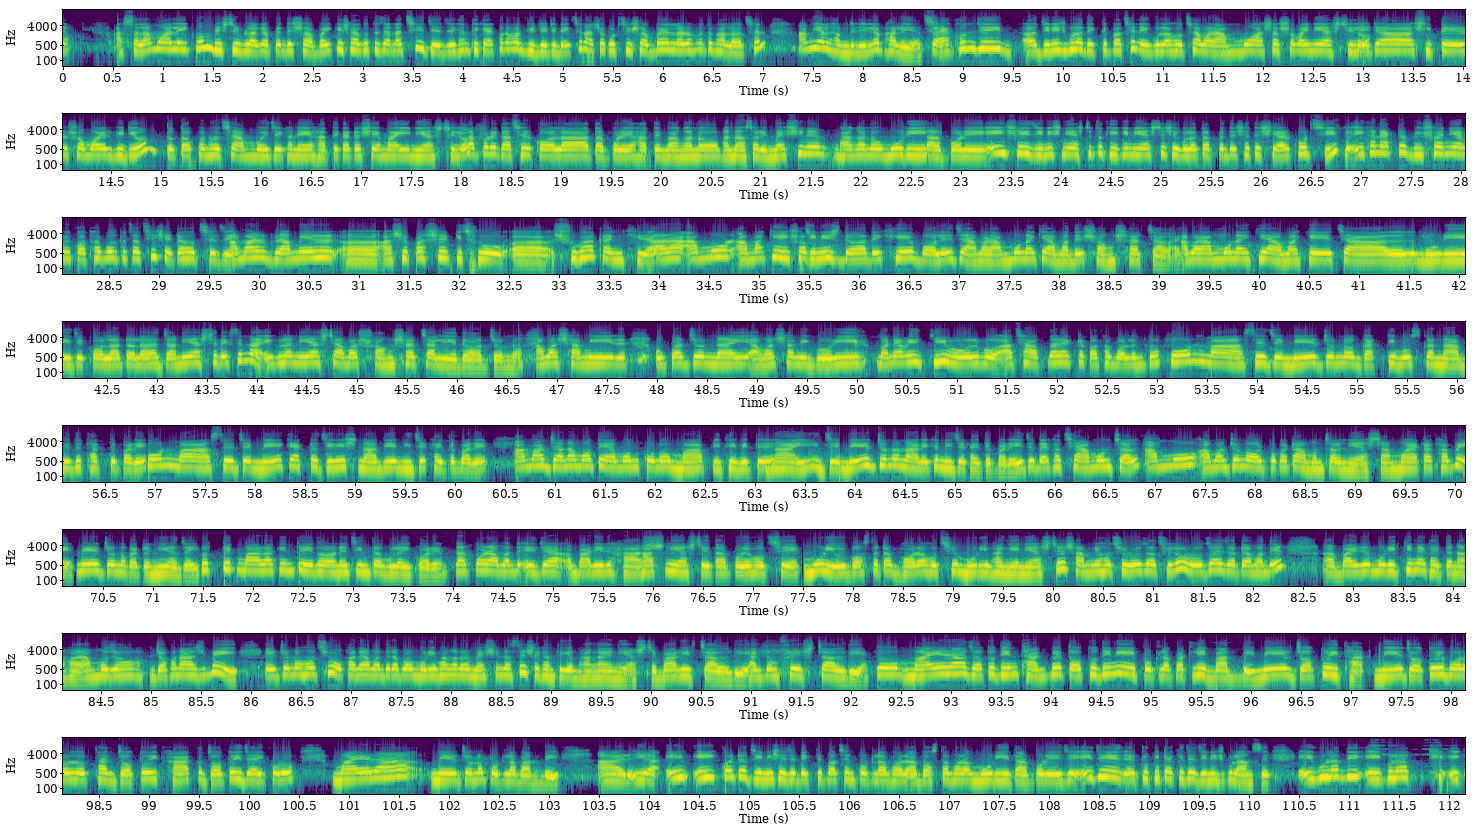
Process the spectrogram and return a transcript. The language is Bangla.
আসসালামু আলাইকুম বৃষ্টি ব্লগে আপনাদের সবাইকে স্বাগত জানাচ্ছি। যে যেখান থেকে এখন আমার ভিডিওটি দেখছেন আশা করছি সবাই আল্লাহ রহমতে ভালো আছেন। আমি আলহামদুলিল্লাহ ভালোই আছি। এখন আহ, জিনিসগুলো দেখতে পাচ্ছেন এগুলা হচ্ছে আমার আম্মু আসার সময় নিয়ে আসছিল। এটা শীতের সময়ের ভিডিও তো তখন হচ্ছে আম্মু যেখানে হাতে কাটা সেমাই নিয়ে আসছিল। তারপরে গাছের কলা তারপরে হাতে ভাঙানো না সরি মেশিনে ভাঙানো মুড়ি তারপরে এই সেই জিনিস নিয়ে আসছে। তো কি কি নিয়ে আসছে সেগুলো তো আপনাদের সাথে শেয়ার করছি। তো এখানে একটা বিষয় নিয়ে আমি কথা বলতে চাচ্ছি সেটা হচ্ছে যে আমার গ্রামের আশেপাশের কিছু শুভাকাঙ্ক্ষীরা, তারা আম্মুর আমাকে এইসব জিনিস দেওয়া দেখে বলে যে, আমার আম্মু নাকি আমাদের সংসার চালায়। আমার আম্মু নাকি আমাকে চাল, মুড়ি যে কলা টলা যা নিয়ে আসছে, দেখছেন না? এগুলো নিয়ে আসছে আমার সংসার চালিয়ে দেওয়ার জন্য। আমার স্বামীর উপার্জন নাই, আমার স্বামী গরিব। মানে আমি কি বলব? আচ্ছা আপনারা একটা কথা বলেন তো। কোন মা আছে যে মেয়ের জন্য গাট্টি বসকা না বেঁধে থাকতে পারে? কোন মা আছে যে মেয়েকে একটা জিনিস না দিয়ে নিজে খাইতে পারে? আমার জানা মতে এমন কোন মা পৃথিবীতে নাই যে মেয়ের জন্য না রেখে নিজে খাইতে পারে। এই যে দেখাচ্ছে আমন চাল। আম্মু আমার জন্য অল্প কটা আমন চাল নিয়ে আসছে। আম্মু একা খাবে, মেয়ের জন্য কটা নিয়ে যাই প্রত্যেক মারা কিন্তু এই ধরনের চিন্তাগুলাই করে। তারপর আমাদের এই যে বাড়ির হাঁস হাঁস নিয়ে আসছে। তারপরে হচ্ছে মুড়ি। ওই বস্তাটা ভরা হচ্ছে, মুড়ি ভাঙিয়ে নিয়ে আসছে। সামনে হচ্ছে রোজা ছিল। রোজায় যাতে আমাদের বাইরের মুড়ি কিনে খাইতে না হয়। আম্মু যখন আসবেই, এর জন্য হচ্ছে ওখানে আমাদের আবার মুড়ি ভাঙানোর মেশিন আছে, সেখান থেকে ভাঙায় নিয়ে আসছে। বাড়ির চাল দিয়ে, একদম ফ্রেশ চাল দিয়ে। তো মায়েরা যতদিন থাকবে, ততদিনই এই পোটলা পাটলি বাঁধবে মেয়ের যতই থাক, মেয়ে যতই বড় লোক থাক, যতই খাক, যতই যাই করুক, মায়েরা মেয়ের জন্য পোটলা বাঁধবেই। আর ইয়া, এই এই কয়টা জিনিস, এই যে দেখতে পাচ্ছেন পোটলা ভরা, বস্তা ভরা মুড়ি, তারপরে এই যে এই যে টুকিটাকি যে জিনিসগুলো আনছে, এইগুলা দিয়ে, এইগুলা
